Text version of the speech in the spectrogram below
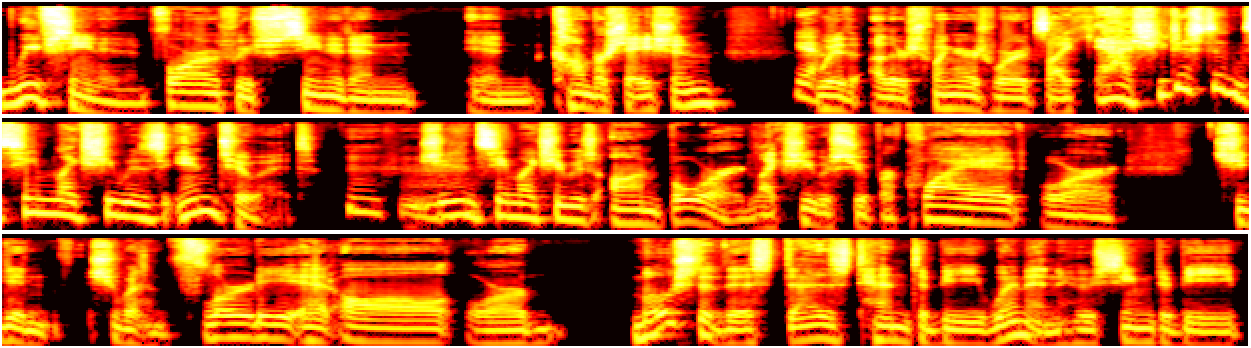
we've seen it in forums we've seen it in in conversation Yeah. with other swingers where it's like yeah she just didn't seem like she was into it Mhm. she didn't seem like she was on board like she was super quiet or she didn't she wasn't flirty at all or most of this does tend to be women who seem to be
